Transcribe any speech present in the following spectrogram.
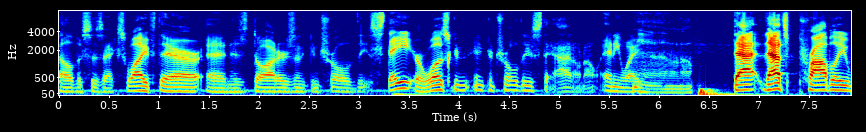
Elvis's ex-wife there, and his daughter's in control of the estate, or was in control of the estate. I don't know. Anyway, yeah, I don't know. That that's probably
